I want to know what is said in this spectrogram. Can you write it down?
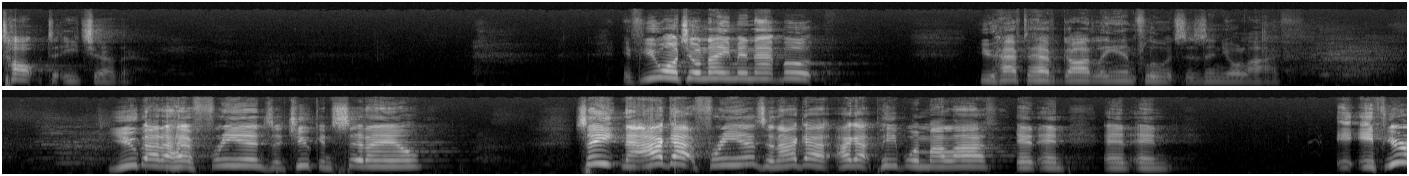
talked to each other. If you want your name in that book, you have to have godly influences in your life. You got to have friends that you can sit down See, now I got friends and I got I got people in my life, and and and and if you're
